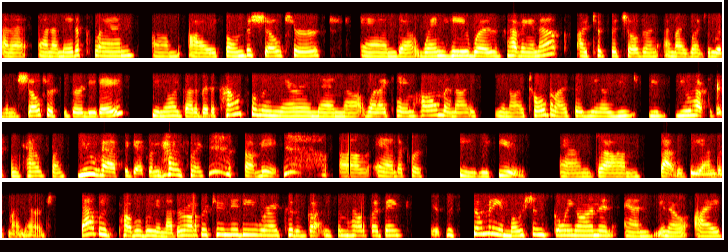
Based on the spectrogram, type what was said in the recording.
and I, and I made a plan. Um, I phoned the shelter, and uh, when he was having a nap, I took the children and I went to live in the shelter for 30 days. You know, I got a bit of counseling there, and then uh, when I came home, and I, you know, I told him, I said, you know, you you you have to get some counseling. You have to get some counseling, not me. Um, and of course, he refused, and um, that was the end of my marriage. that was probably another opportunity where I could have gotten some help. I think there's so many emotions going on, and and you know, I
